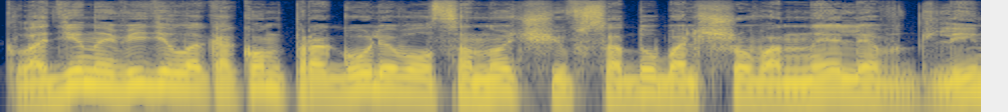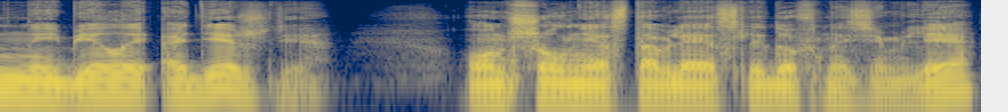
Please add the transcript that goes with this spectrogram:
Кладина видела, как он прогуливался ночью в саду Большого Неля в длинной белой одежде. Он шел, не оставляя следов на земле,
